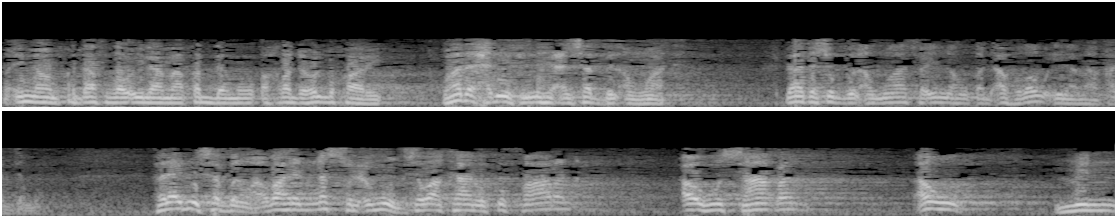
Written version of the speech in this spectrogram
فإنهم قد أفضوا إلى ما قدموا. أخرجه البخاري. وهذا الحديث النهي عن سب الأموات. لا تسبوا الأموات فإنهم قد أفضوا إلى ما قدموا. فلا يجوز سب الأموات. ظاهر النص العموم سواء كانوا كفارا أو فساقا أو من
